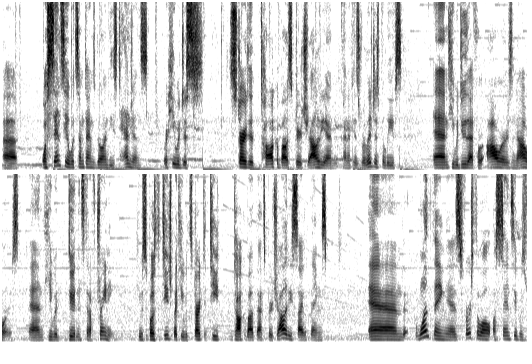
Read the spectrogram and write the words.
uh, Osensei would sometimes go on these tangents where he would just start to talk about spirituality and kind of his religious beliefs, and he would do that for hours and hours. And he would do it instead of training. He was supposed to teach, but he would start to teach, talk about that spirituality side of things. And one thing is, first of all, Osensei was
